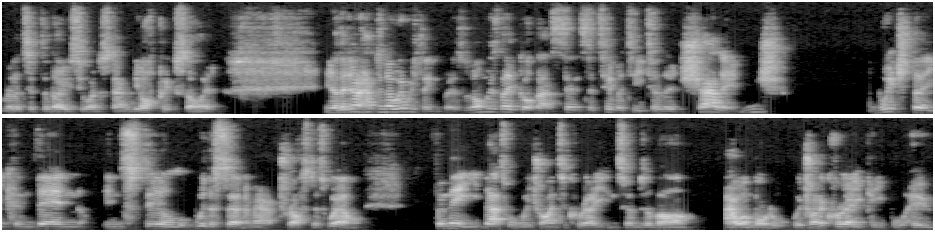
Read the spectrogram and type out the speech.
relative to those who understand the off-pitch side. You know, they don't have to know everything, but as long as they've got that sensitivity to the challenge, which they can then instill with a certain amount of trust as well. For me, that's what we're trying to create in terms of our our model. We're trying to create people who,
